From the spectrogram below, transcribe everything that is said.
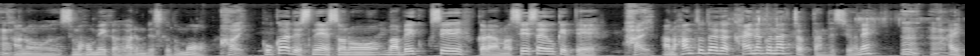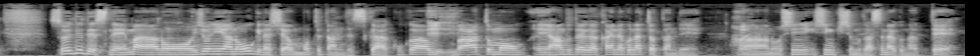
うん、あの、スマホメーカーがあるんですけども、はい。ここはですね、その、まあ、米国政府からまあ制裁を受けて、はい。あの、半導体が買えなくなっちゃったんですよね。うん、うん。はい。それでですね、まあ、あの、非常にあの、大きなシェアを持ってたんですが、ここはバーッともう、えー、半導体が買えなくなっちゃったんで、はい。まあ、あの、新、新機種も出せなくなって、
